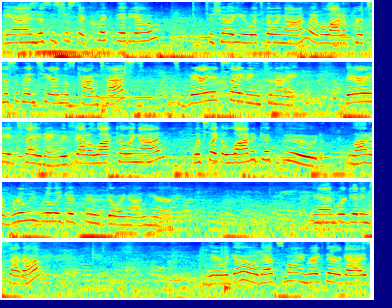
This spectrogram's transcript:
and this is just a quick video to show you what's going on. We have a lot of participants here in this contest. It's very exciting tonight. Very exciting. We've got a lot going on. Looks like a lot of good food. A lot of really, really good food going on here. And we're getting set up. There we go. That's mine right there, guys.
